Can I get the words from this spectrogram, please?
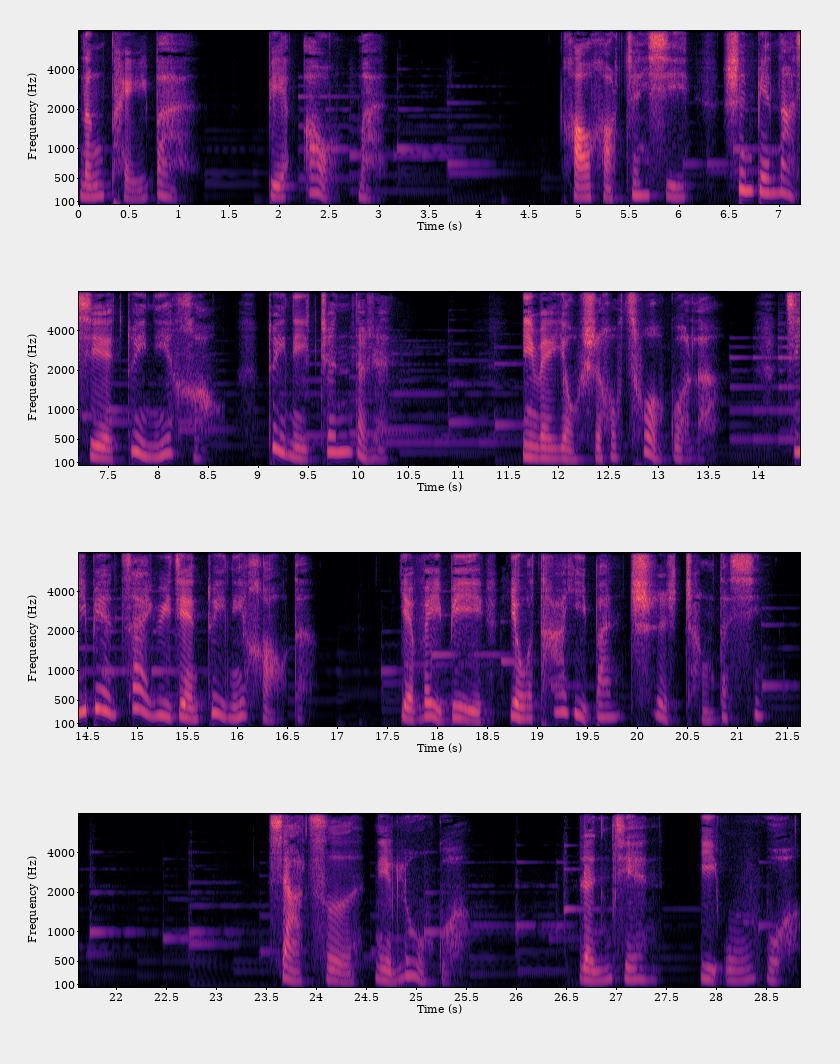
能陪伴，别傲慢。好好珍惜身边那些对你好、对你真的人，因为有时候错过了，即便再遇见对你好的，也未必有他一般赤诚的心。下次你路过，人间已无我。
